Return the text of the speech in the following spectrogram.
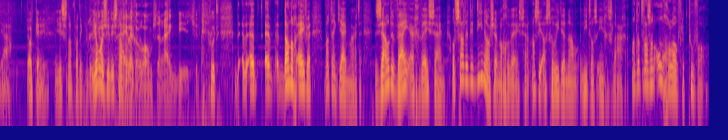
ja, oké. Je snapt wat ik bedoel. Jongens, jullie snappen wat ik Heilige bedoel. Roomse Rijkdiertje. Goed. Eh, eh, eh, dan nog even, wat denk jij Maarten? Zouden wij er geweest zijn? Of zouden de dino's er nog geweest zijn als die asteroïde nou niet was ingeslagen? Want dat was een ongelooflijk toeval.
